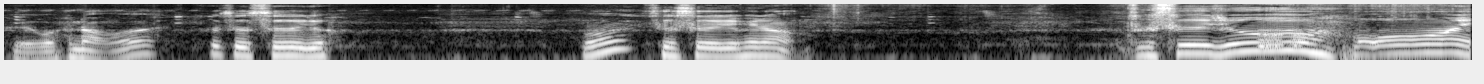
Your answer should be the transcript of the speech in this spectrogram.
คือว่าพี่น้องเอ้ยคือซื่อๆอยู่โอ้ยซื่อๆอยู่พี่น้องซื่อๆอยู่โอ้ย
